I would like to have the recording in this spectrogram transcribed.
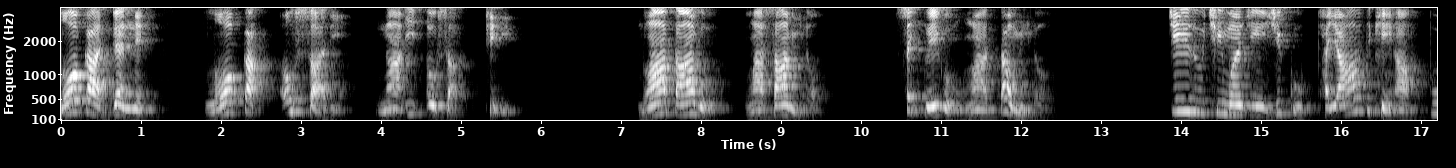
လောကဓာတ်နှင့်လောကဥစ္စာသည်ငါဤဥစ္စာဖြစ်၏နွားသားကိုငါစားမည်လောစိတ်သွေးကိုငါတောက်မည်လော ကျေးဇူးချီးမွမ်းခြင်းရစ်ကိုဖယားသခင်အားပူ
